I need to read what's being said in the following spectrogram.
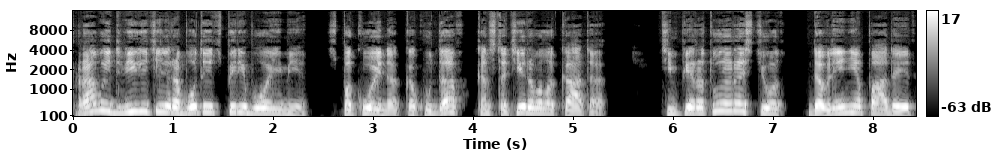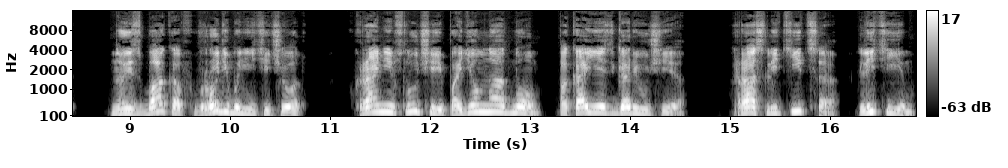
Правый двигатель работает с перебоями, спокойно, как удав, констатировала Ката. Температура растет, давление падает, но из баков вроде бы не течет. В крайнем случае пойдем на одном, пока есть горючее. Раз летится, летим.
